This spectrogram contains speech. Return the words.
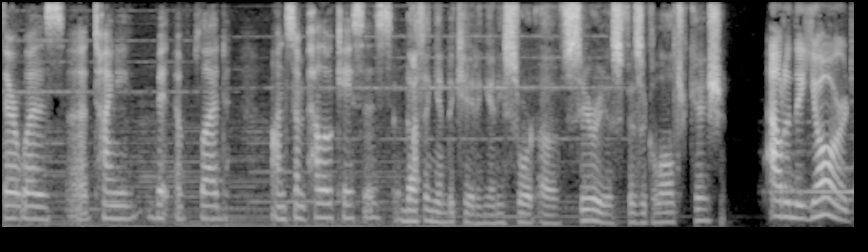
There was a tiny bit of blood on some pillowcases. Nothing indicating any sort of serious physical altercation. Out in the yard,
